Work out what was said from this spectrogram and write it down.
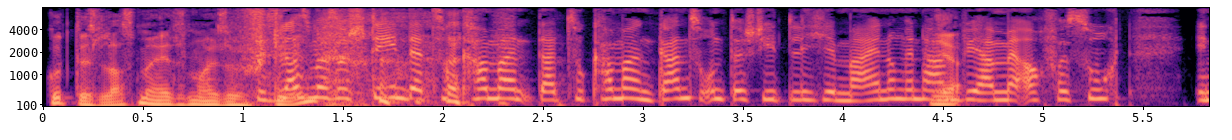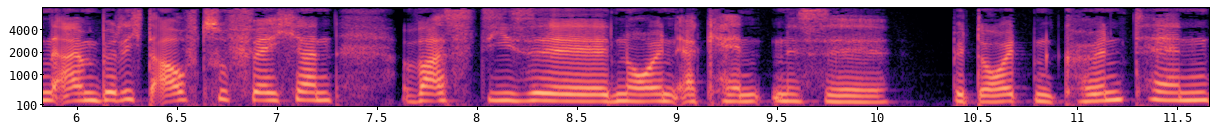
Gut, das lassen wir jetzt mal so stehen. Das lassen wir so stehen. Dazu kann man, dazu kann man ganz unterschiedliche Meinungen haben. Ja. Wir haben ja auch versucht, in einem Bericht aufzufächern, was diese neuen Erkenntnisse bedeuten könnten.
